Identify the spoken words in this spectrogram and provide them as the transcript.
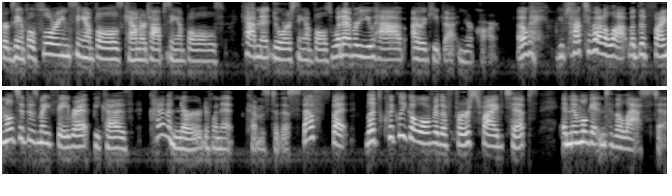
For example, flooring samples, countertop samples, cabinet door samples, whatever you have, I would keep that in your car. Okay, we've talked about a lot, but the final tip is my favorite because I'm kind of a nerd when it comes to this stuff. But let's quickly go over the first five tips and then we'll get into the last tip.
